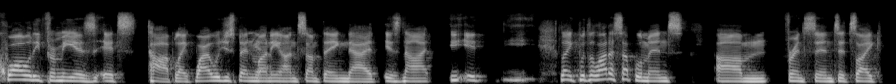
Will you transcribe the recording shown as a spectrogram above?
quality for me is it's top. Like, why would you spend yeah. money on something that is not it, it like with a lot of supplements, um, for instance, it's like,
